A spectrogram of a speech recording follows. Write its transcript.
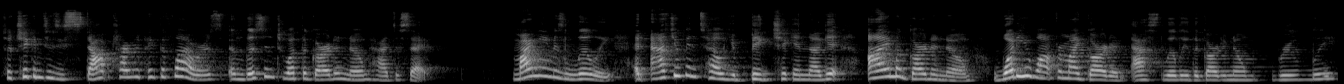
So Chicken Suzi stopped trying to pick the flowers and listened to what the garden gnome had to say. My name is Lily, and as you can tell, you big chicken nugget, I am a garden gnome. What do you want from my garden? asked Lily the garden gnome rudely.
